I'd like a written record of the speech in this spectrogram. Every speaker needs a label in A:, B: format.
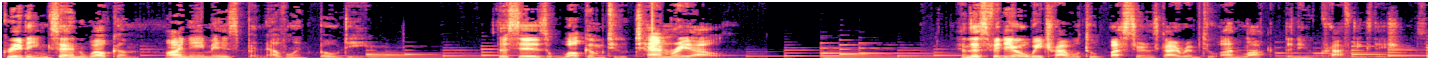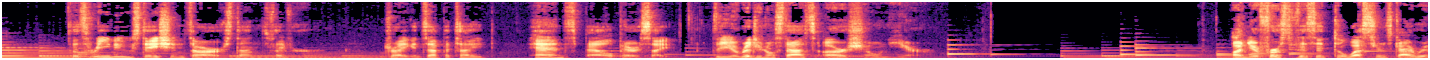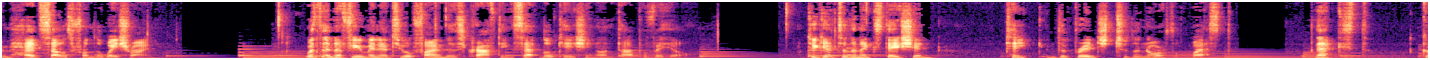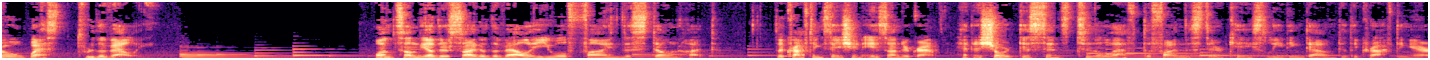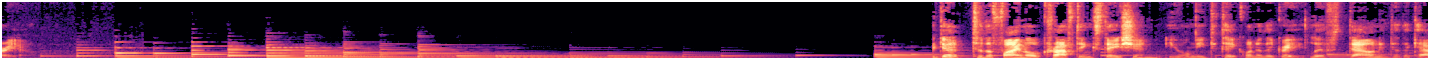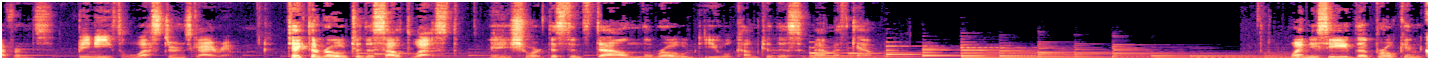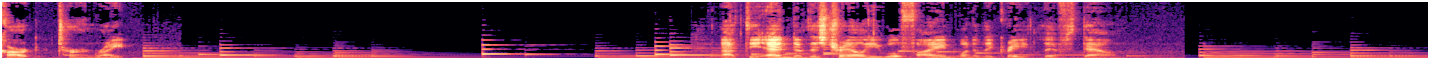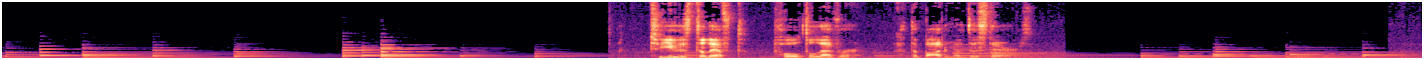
A: Greetings and welcome. My name is Benevolent Bodhi. This is Welcome to Tamriel. In this video, we travel to Western Skyrim to unlock the new crafting stations. The three new stations are Stuhn's Favor, Dragon's Appetite, and Spell Parasite. The original stats are shown here. On your first visit to Western Skyrim, head south from the Way Shrine. Within a few minutes, you'll find this crafting set location on top of a hill. To get to the next station, take the bridge to the northwest. Next, go west through the valley. Once on the other side of the valley, you will find the stone hut. The crafting station is underground. Head a short distance to the left to find the staircase leading down to the crafting area. To get to the final crafting station, you will need to take one of the great lifts down into the caverns beneath Western Skyrim. Take the road to the southwest. A short distance down the road, you will come to this mammoth camp. When you see the broken cart, turn right. At the end of this trail, you will find one of the great lifts down. To use the lift, pull the lever at the bottom of the stairs.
